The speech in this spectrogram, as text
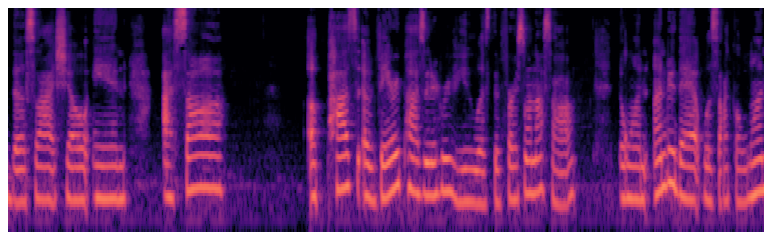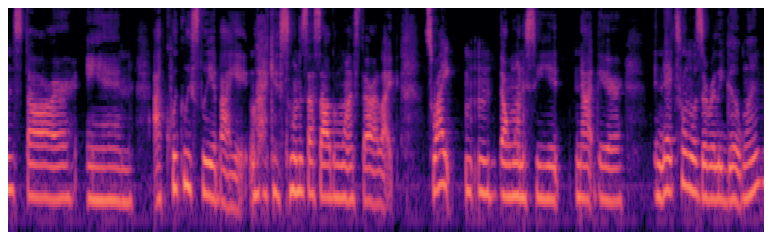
the slideshow. And I saw a positive, a very positive review was the first one I saw. The one under that was like a one star, and I quickly slid by it. Like as soon as I saw the one star, like swipe, don't want to see it, not there. The next one was a really good one.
